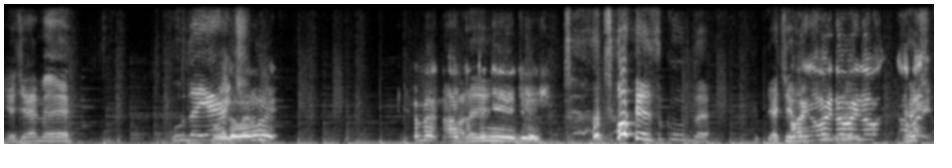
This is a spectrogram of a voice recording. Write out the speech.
Jedziemy! Kurde, Dawaj, jedź! dawaj, dawaj. Idziemy, no ale to Ale- ty nie jedziesz. Co jest, kurde? Ja cię Dawaj, dawaj, wyprzedziłem. dawaj, Ja dawaj, cię,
